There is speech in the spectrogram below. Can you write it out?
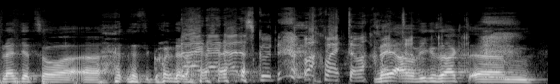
blend jetzt so äh, eine Sekunde lang. Nein, nein, alles gut. Mach weiter, mach nee, weiter. Nee, aber wie gesagt, ähm,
